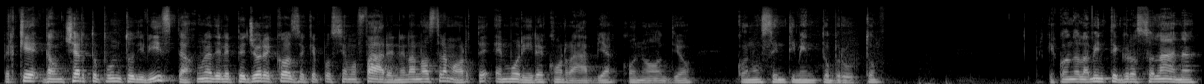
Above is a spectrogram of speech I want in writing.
Perché da un certo punto di vista una delle peggiori cose che possiamo fare nella nostra morte è morire con rabbia, con odio, con un sentimento brutto. Perché quando la mente grossolana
